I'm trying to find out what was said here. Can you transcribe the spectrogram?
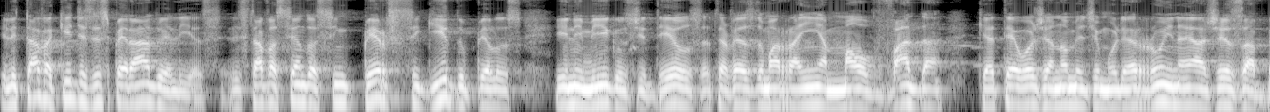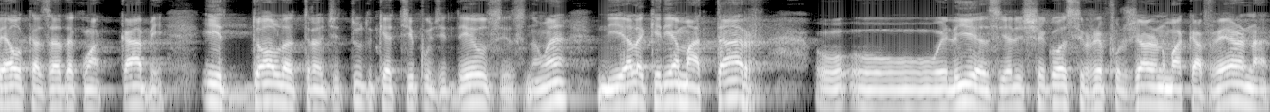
Ele estava aqui desesperado, Elias. Ele estava sendo assim perseguido pelos inimigos de Deus através de uma rainha malvada que até hoje é nome de mulher ruim, né? A Jezabel, casada com Acabe, idólatra de tudo que é tipo de deuses, não é? E ela queria matar o, o Elias, e ele chegou a se refugiar numa caverna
